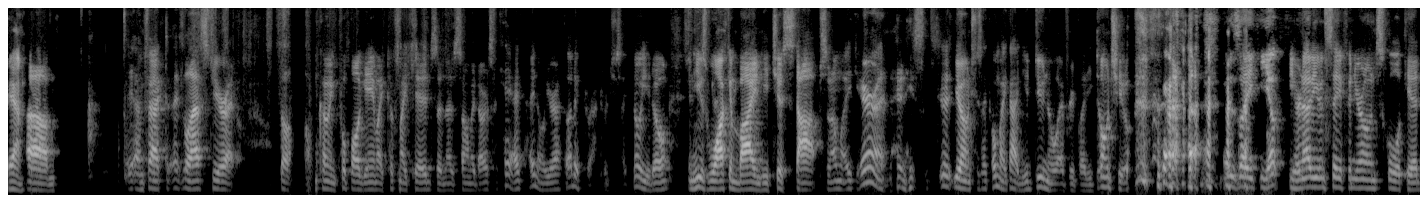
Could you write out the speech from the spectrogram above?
Yeah. Um, in fact, last year the homecoming football game, I took my kids and I saw my daughter. Was like, "Hey, I, I know your athletic director." And she's like, "No, you don't." And he's walking by and he just stops, and I'm like, "Aaron," and he's, uh, you know, and she's like, "Oh my God, you do know everybody, don't you?" I was like, "Yep, you're not even safe in your own school, kid."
